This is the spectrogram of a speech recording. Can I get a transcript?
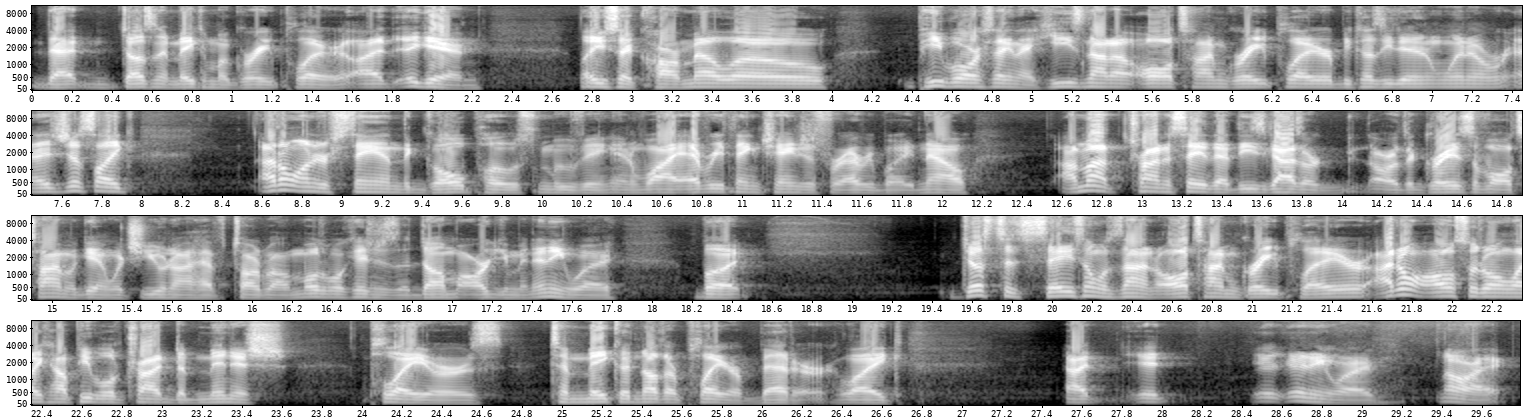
that doesn't make him a great player. I, again, like you said, Carmelo. People are saying that he's not an all-time great player because he didn't win a. It's just like I don't understand the goalpost moving and why everything changes for everybody. Now, I'm not trying to say that these guys are are the greatest of all time again, which you and I have talked about multiple occasions. Is a dumb argument anyway, but just to say someone's not an all-time great player, I don't also don't like how people try to diminish players to make another player better. Like, I, it, it anyway. All right,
